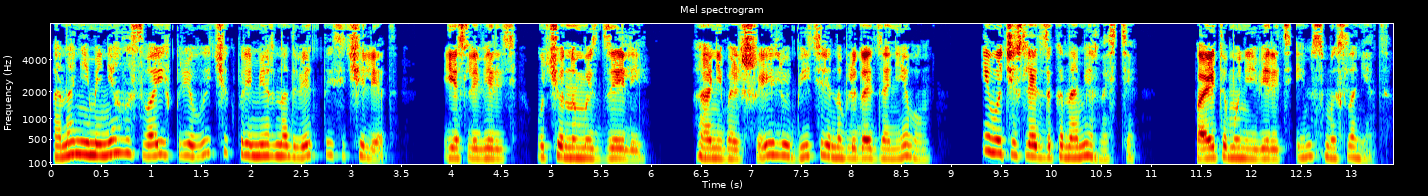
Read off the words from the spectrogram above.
Она не меняла своих привычек примерно две тысячи лет, если верить ученым из Дзели. А они большие любители наблюдать за небом и вычислять закономерности, поэтому не верить им смысла нет.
